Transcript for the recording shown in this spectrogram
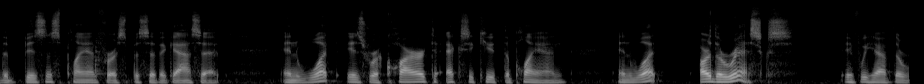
the business plan for a specific asset and what is required to execute the plan and what are the risks if we have the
